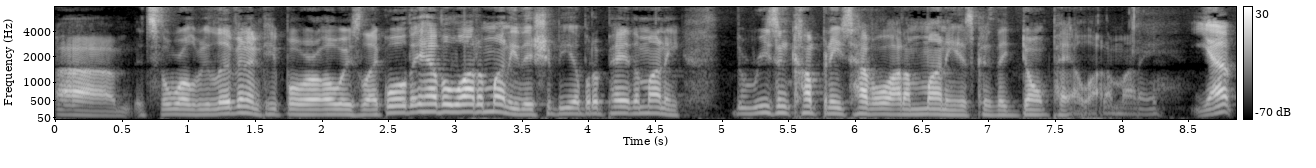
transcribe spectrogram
Um, it's the world we live in, and people are always like, "Well, they have a lot of money; they should be able to pay the money." The reason companies have a lot of money is because they don't pay a lot of money. Yep.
